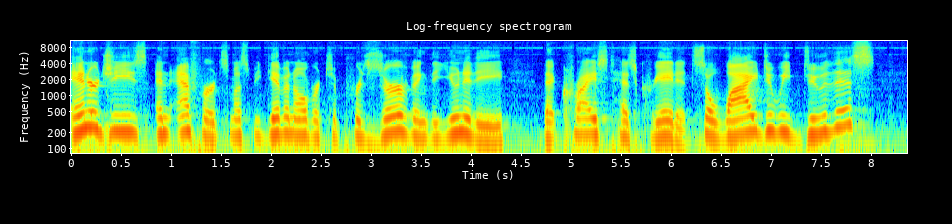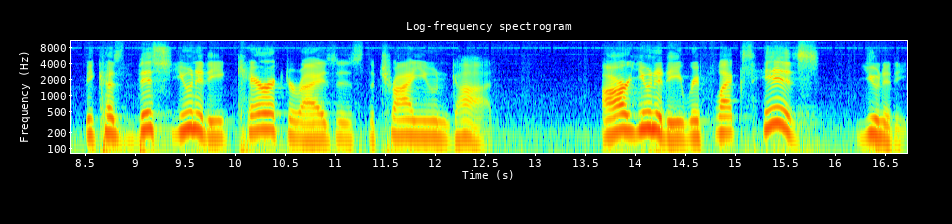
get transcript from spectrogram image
energies and efforts must be given over to preserving the unity that Christ has created. So, why do we do this? Because this unity characterizes the triune God. Our unity reflects His unity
